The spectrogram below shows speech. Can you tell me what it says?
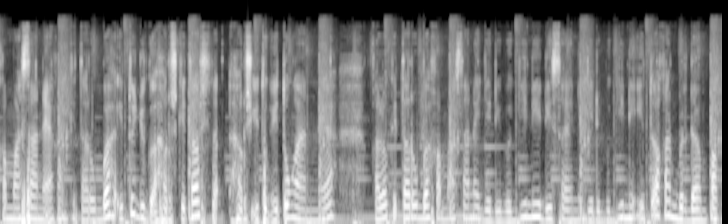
kemasan yang akan kita rubah itu juga harus kita harus, harus hitung-hitungan ya. Kalau kita rubah kemasannya jadi begini desainnya jadi begini itu akan berdampak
